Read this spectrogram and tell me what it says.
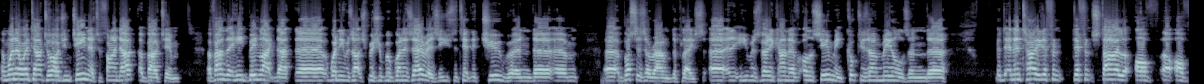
And when I went out to Argentina to find out about him, I found that he'd been like that uh, when he was Archbishop of Buenos Aires. He used to take the tube and uh, um, buses around the place. He was very kind of unassuming, cooked his own meals, and an entirely different different style of of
